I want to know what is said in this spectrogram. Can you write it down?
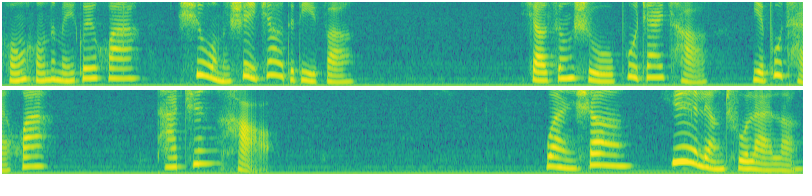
红红的玫瑰花是我们睡觉的地方。小松鼠不摘草，也不采花，它真好。”晚上，月亮出来了。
